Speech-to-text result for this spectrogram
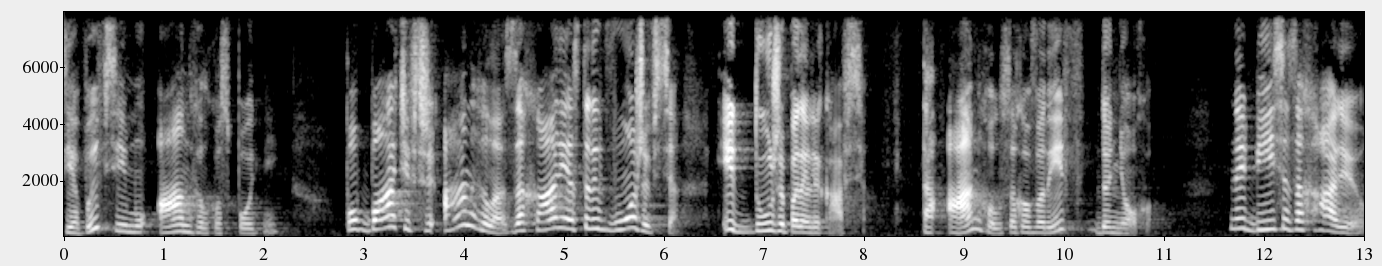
з'явився йому ангел Господній. Побачивши ангела, Захарія стривожився і дуже перелякався. Та ангел заговорив до нього: Не бійся, Захарію,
